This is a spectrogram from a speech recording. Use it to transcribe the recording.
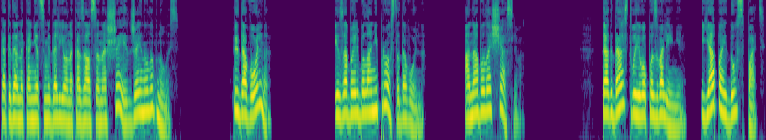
Когда, наконец, медальон оказался на шее, Джейн улыбнулась. «Ты довольна?» Изабель была не просто довольна. Она была счастлива. «Тогда, с твоего позволения, я пойду спать.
